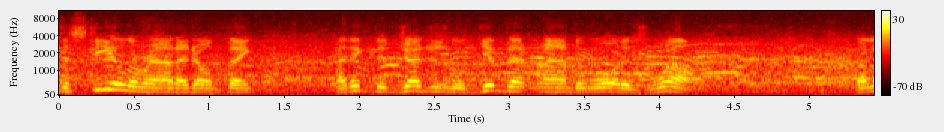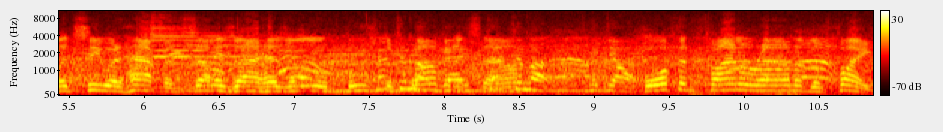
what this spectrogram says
to steal the round, I don't think. I think the judges will give that round to Ward as well. But let's see what happens. Salazar has a little boost of confidence now. Fourth and final round of the fight.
